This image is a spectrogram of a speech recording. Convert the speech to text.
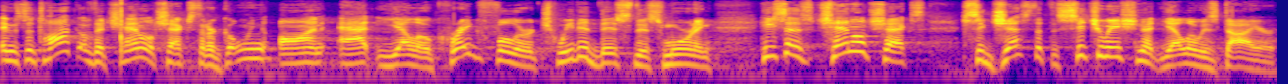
and it's a talk of the channel checks that are going on at Yellow. Craig Fuller tweeted this this morning. He says channel checks suggest that the situation at Yellow is dire.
